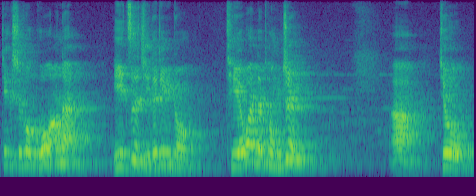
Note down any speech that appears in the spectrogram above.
这个时候，国王呢，以自己的这种铁腕的统治，啊，就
